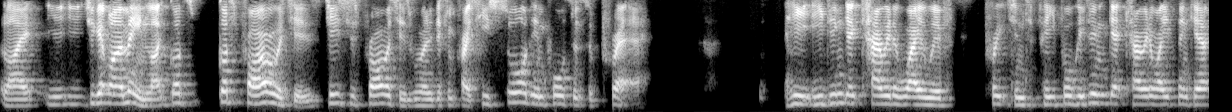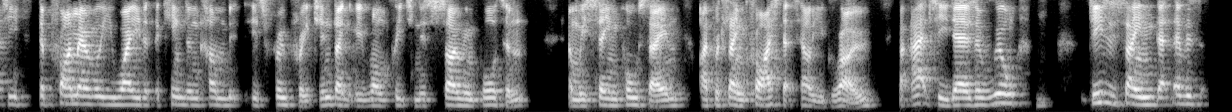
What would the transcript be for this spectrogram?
Like, you, you, do you get what I mean? Like God's God's priorities, Jesus' priorities were in a different place. He saw the importance of prayer. He he didn't get carried away with preaching to people. He didn't get carried away thinking actually the primary way that the kingdom come is through preaching. Don't get me wrong, preaching is so important. And we've seen Paul saying, I proclaim Christ, that's how you grow. But actually, there's a real, Jesus saying that there was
